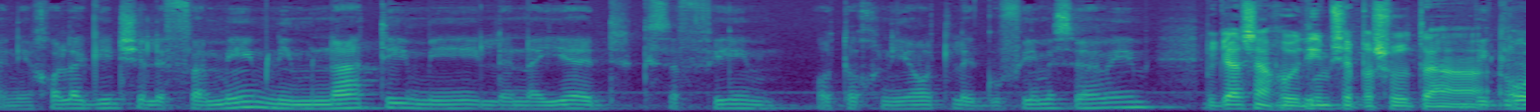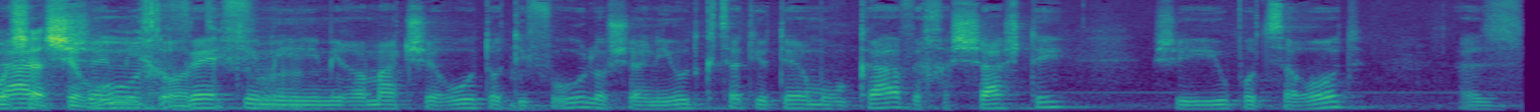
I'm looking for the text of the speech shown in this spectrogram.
אני יכול להגיד שלפעמים נמנעתי מלנייד כספים או תוכניות לגופים מסוימים. בגלל שאנחנו יודעים שפשוט או שהשירות או התפעול. בגלל שנכוויתי מרמת שירות או תפעול, או שהניוד קצת יותר מורכב וחששתי שיהיו פה צרות, אז...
